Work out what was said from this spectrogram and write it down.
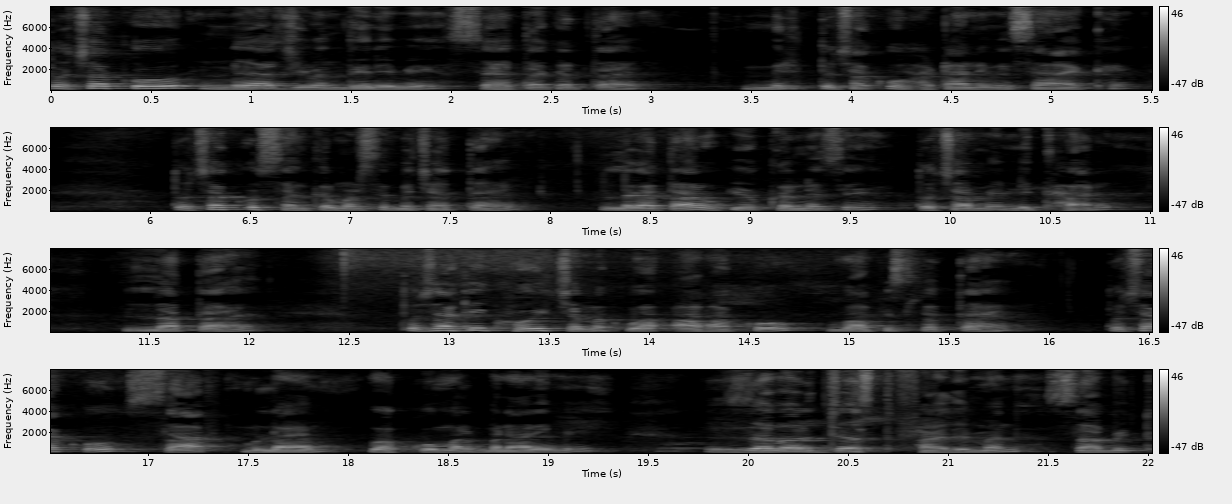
त्वचा को नया जीवन देने में सहायता करता है। मृत त्वचा को हटाने में सहायक है। त्वचा को संक्रमण से बचाता है। लगातार उपयोग करने से त्वचा में निखार लाता है। त्वचा की खोई चमक व आभा को वापस लाता है। त्वचा को साफ़ मुलायम व कोमल बनाने में ज़बरदस्त फ़ायदेमंद साबित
